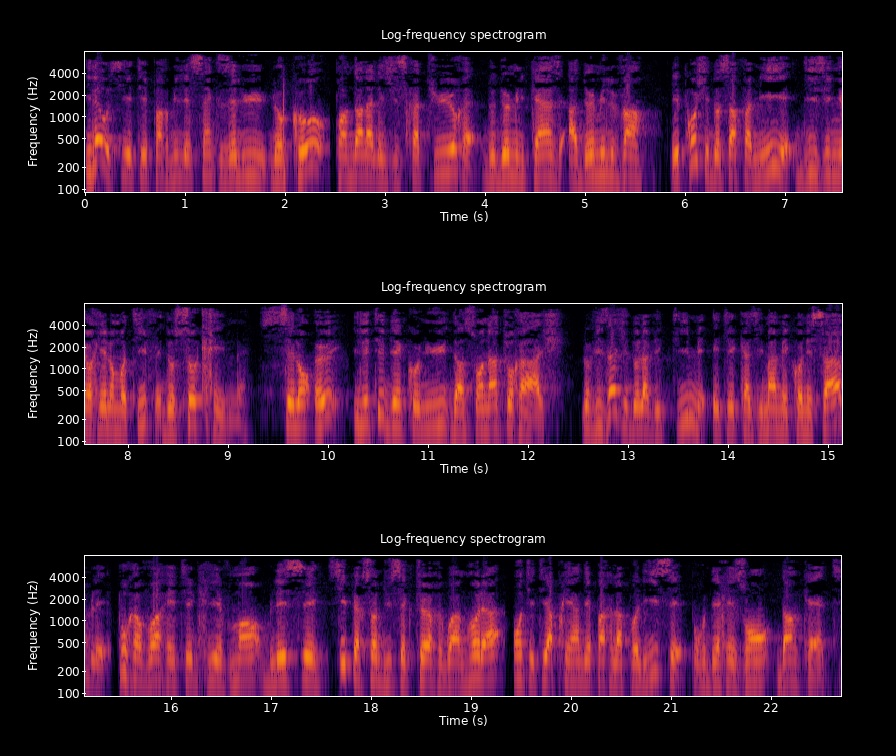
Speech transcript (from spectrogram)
Il a aussi été parmi les cinq élus locaux pendant la législature de 2015 à 2020. Les proches de sa famille disent ignorer le motif de ce crime. Selon eux, il était bien connu dans son entourage. Le visage de la victime était quasiment méconnaissable pour avoir été grièvement blessé. Six personnes du secteur Guanghora ont été appréhendées par la police pour des raisons d'enquête.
